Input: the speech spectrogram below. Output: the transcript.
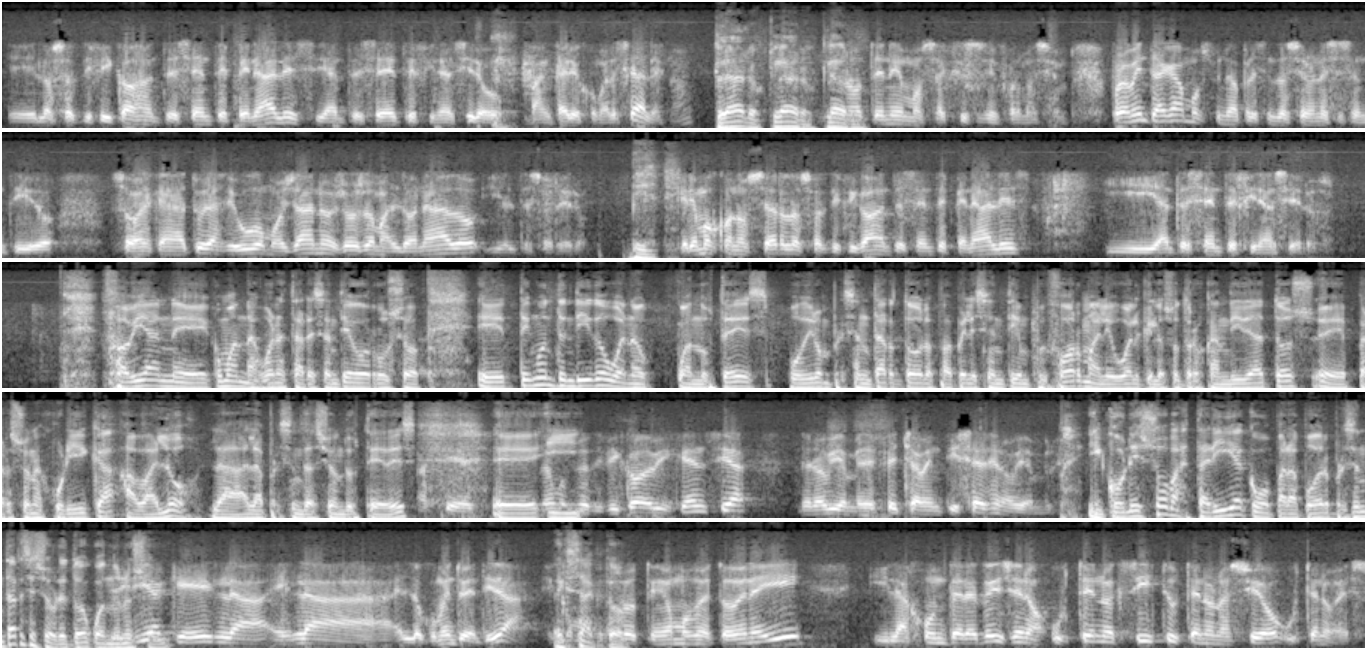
eh, los certificados de antecedentes penales y antecedentes financieros bancarios comerciales, ¿no? Claro, claro, claro. No tenemos acceso a esa información. Probablemente hagamos una presentación en ese sentido sobre las candidaturas de Hugo Moyano, Yoyo Maldonado y el tesorero. Bien. Queremos conocer los certificados de antecedentes penales y antecedentes financieros. Fabián, eh, ¿cómo andas? Buenas tardes, Santiago Russo. Eh, tengo entendido, bueno, cuando ustedes pudieron presentar todos los papeles en tiempo y forma, al igual que los otros candidatos, eh, persona jurídica avaló la, presentación de ustedes. Así es. Eh, y... certificado de vigencia de noviembre, de fecha 26 de noviembre. ¿Y con eso bastaría como para poder presentarse, sobre todo cuando Diría no se... que es, la, es la, el documento de identidad. Exacto. nosotros tengamos nuestro DNI y la Junta Electoral dice, no, usted no existe, usted no nació, usted no es.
